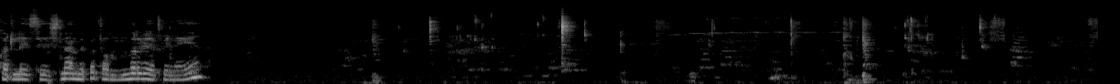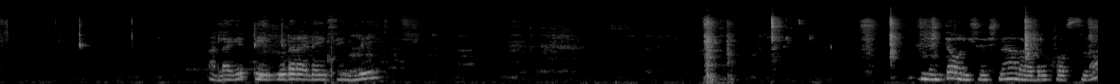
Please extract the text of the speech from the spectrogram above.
కుక్కర్లో వేసేసిన అందుకే తొందరగా అయిపోయినాయి. అలాగే టీ కూడా రెడీ అయిపోయింది. నేనైతే చేసిన అలగడ్డలకు వస్తుందా?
